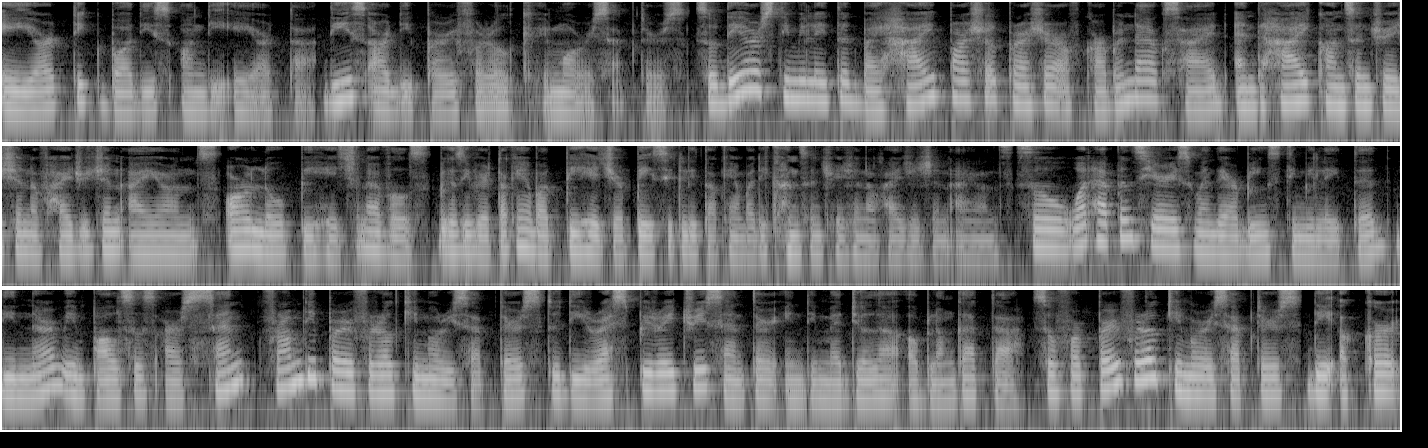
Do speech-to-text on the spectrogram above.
aortic bodies on the aorta. These are the peripheral chemoreceptors receptors. So they are stimulated by high partial pressure of carbon dioxide and high concentration of hydrogen ions or low pH levels. Because if you're talking about pH, you're basically talking about the concentration of hydrogen ions. So what happens here is when they are being stimulated, the nerve impulses are sent from the peripheral chemoreceptors to the respiratory center in the medulla oblongata. So for peripheral chemoreceptors, they occur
